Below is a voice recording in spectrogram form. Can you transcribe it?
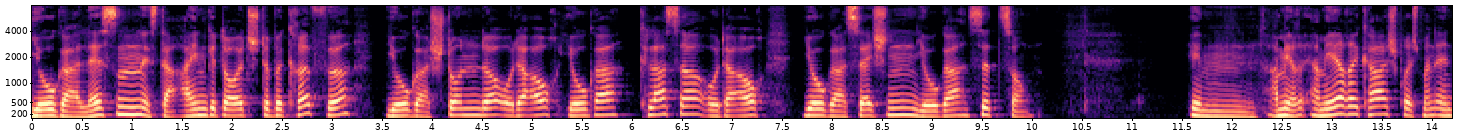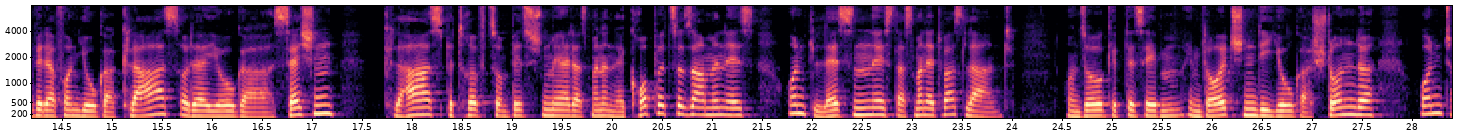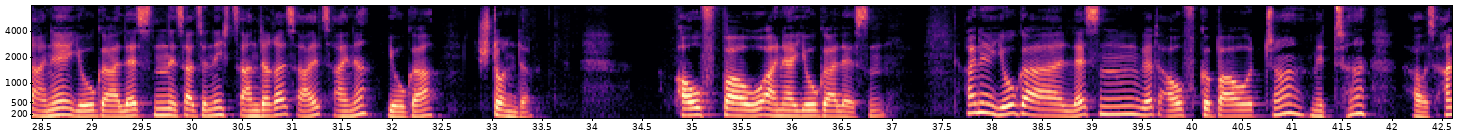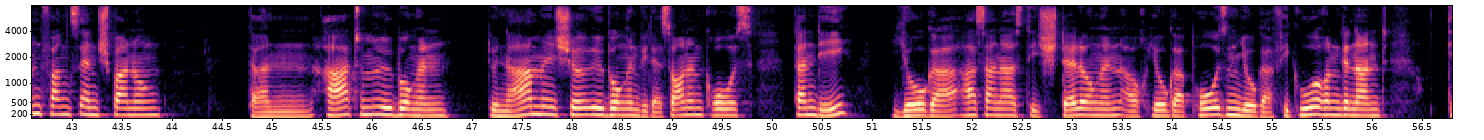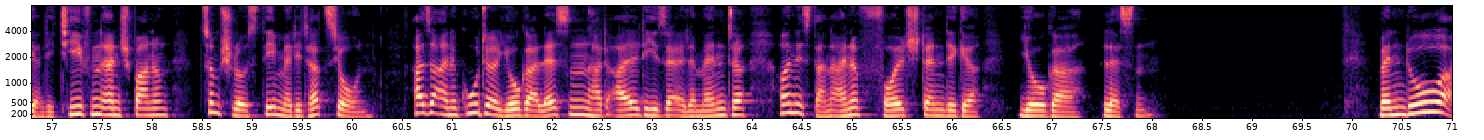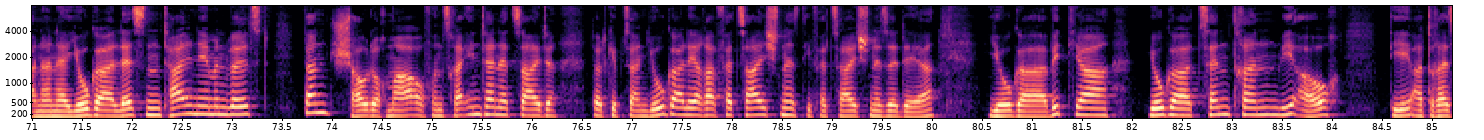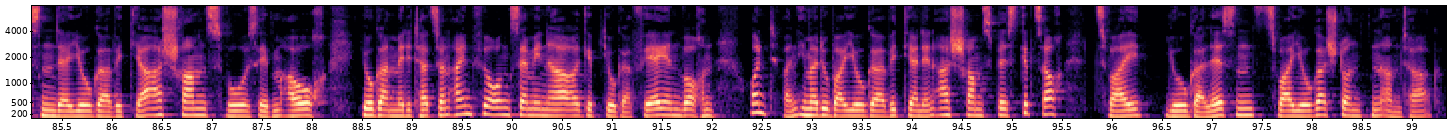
Yoga Lesson ist der eingedeutschte Begriff für Yoga Stunde oder auch Yoga Klasse oder auch Yoga Session, Yoga Sitzung. In Amerika spricht man entweder von Yoga Class oder Yoga Session. Class betrifft so ein bisschen mehr, dass man in einer Gruppe zusammen ist und Lesson ist, dass man etwas lernt. Und so gibt es eben im Deutschen die Yoga Stunde und eine Yoga Lesson ist also nichts anderes als eine Yoga Stunde. Aufbau einer Yoga Lesson. Eine Yoga Lesson wird aufgebaut äh, mit äh, aus Anfangsentspannung, dann Atemübungen, dynamische Übungen wie der Sonnengruß, dann die Yoga Asanas, die Stellungen, auch Yoga Posen, Yoga Figuren genannt dann die Tiefenentspannung, zum Schluss die Meditation. Also eine gute Yoga-Lesson hat all diese Elemente und ist dann eine vollständige Yoga-Lesson. Wenn du an einer Yoga-Lesson teilnehmen willst, dann schau doch mal auf unserer Internetseite. Dort gibt es ein Yoga-Lehrer-Verzeichnis, die Verzeichnisse der Yoga-Vidya, Yoga-Zentren, wie auch die Adressen der Yoga Vidya Ashrams, wo es eben auch Yoga Meditation Einführungsseminare gibt, Yoga Ferienwochen und wann immer du bei Yoga Vidya in den Ashrams bist, gibt es auch zwei Yoga Lessons, zwei Yoga Stunden am Tag.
